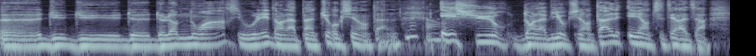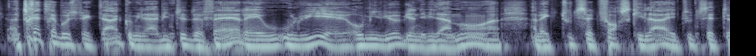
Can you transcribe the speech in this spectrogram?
euh, du, du, de, de l'homme noir, si vous voulez, dans la peinture occidentale. Et sur, dans la vie occidentale, et etc., etc. Un très très beau spectacle, comme il a l'habitude de faire, et où, où lui est au milieu, bien évidemment, euh, avec toute cette force qu'il a et toute cette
